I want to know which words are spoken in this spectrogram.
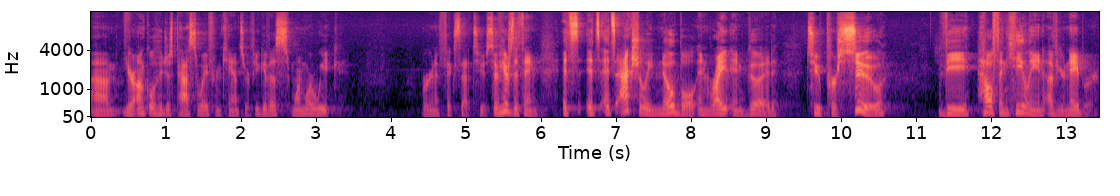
um, your uncle who just passed away from cancer, if you give us one more week, we're going to fix that too. So here's the thing it's, it's, it's actually noble and right and good to pursue the health and healing of your neighbor.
